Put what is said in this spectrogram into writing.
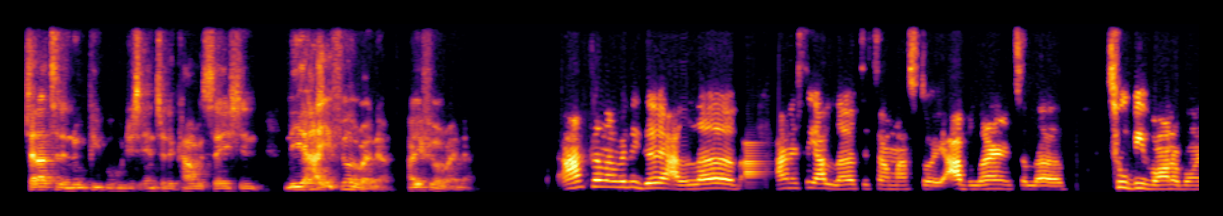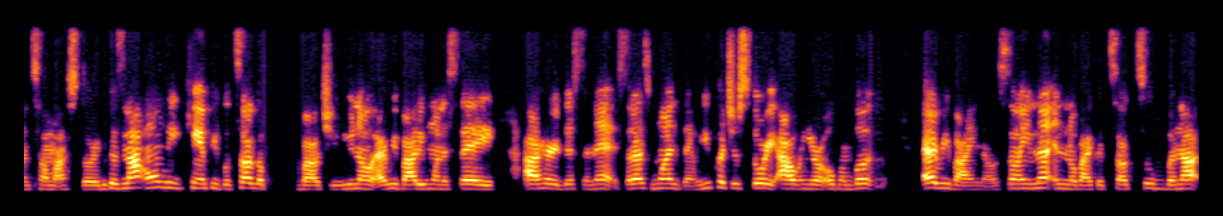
Shout out to the new people who just entered the conversation. Nia, how you feeling right now? How you feeling right now? I'm feeling really good. I love, honestly, I love to tell my story. I've learned to love to be vulnerable and tell my story because not only can people talk about you, you know, everybody want to say, I heard this and that. So that's one thing. When you put your story out in your open book, everybody knows. So ain't nothing nobody could talk to, but not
